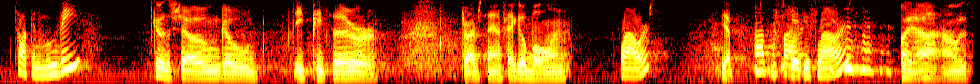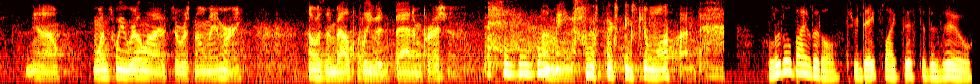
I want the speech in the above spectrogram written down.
Talking movies? go to the show, go eat pizza, or drive to Santa Fe, go bowling. Flowers? Yep. She gave you flowers? Oh yeah, I was, you know, once we realized there was no memory, I was about to leave a bad impression. I mean, come on. Little by little, through dates like this to the zoo,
